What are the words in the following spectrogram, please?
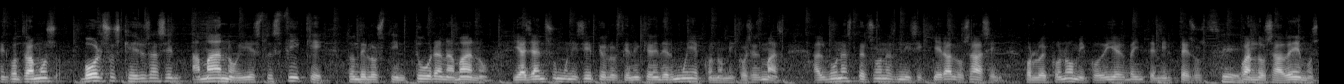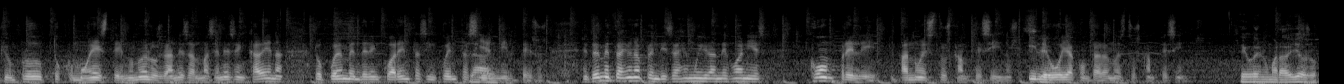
encontramos bolsos que ellos hacen a mano y esto es fique, donde los tinturan a mano y allá en su municipio los tienen que vender muy económicos. Es más, algunas personas ni siquiera los hacen por lo económico, 10, 20 mil pesos, cuando sabemos que un producto como este en uno de los grandes almacenes en cadena lo pueden vender en 40, 50, 100 mil pesos. Entonces me traje un aprendizaje muy grande, Juan, y es cómprele a nuestros campesinos y le voy a comprar a nuestros campesinos. Qué bueno, maravilloso.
